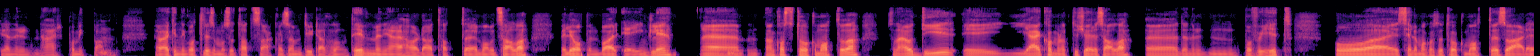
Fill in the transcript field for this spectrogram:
i denne runden her, på midtbanen. Ja, jeg kunne godt liksom også tatt Saka som dyrt alternativ, men jeg har da tatt uh, Mohammed Salah. Veldig åpenbar, egentlig. Eh, Han koster 12,8, da, så han er jo dyr. Eh, jeg kommer nok til å kjøre Salah uh, denne runden på free hit. Og eh, selv om han koster 12,8, så er det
